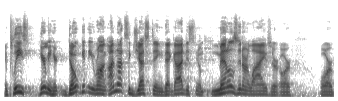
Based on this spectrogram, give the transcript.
And please hear me here. Don't get me wrong. I'm not suggesting that God just you know, meddles in our lives or, or, or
